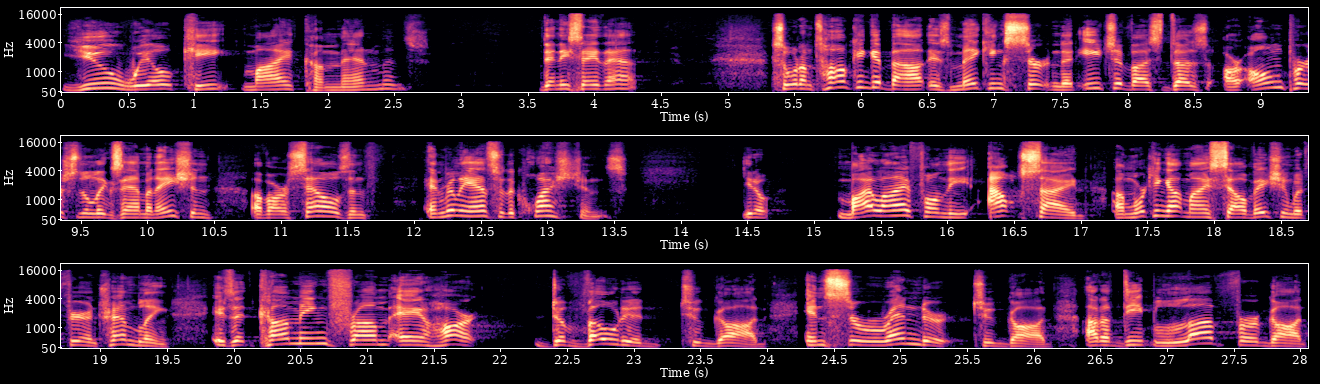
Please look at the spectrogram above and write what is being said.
you will keep my commandments? Didn't he say that? So, what I'm talking about is making certain that each of us does our own personal examination of ourselves and, and really answer the questions you know, my life on the outside, I'm working out my salvation with fear and trembling. Is it coming from a heart devoted to God, in surrender to God, out of deep love for God?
